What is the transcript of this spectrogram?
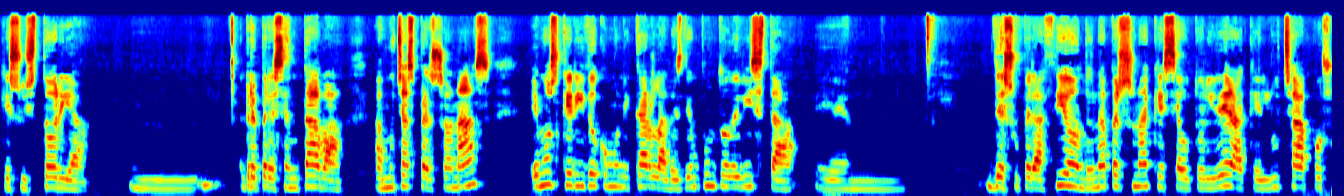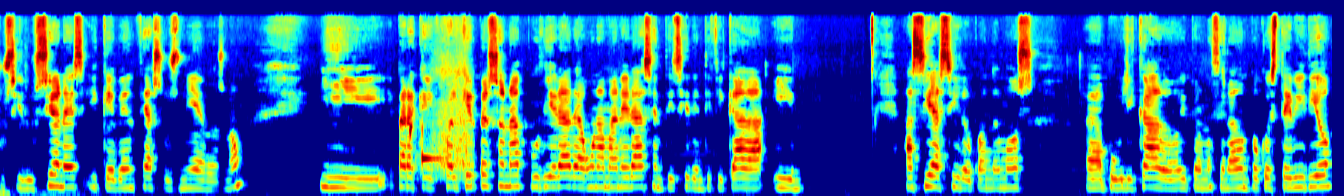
que su historia mm, representaba a muchas personas. Hemos querido comunicarla desde un punto de vista de superación de una persona que se autolidera, que lucha por sus ilusiones y que vence a sus miedos, ¿no? Y para que cualquier persona pudiera de alguna manera sentirse identificada y Así ha sido cuando hemos eh, publicado y promocionado un poco este vídeo.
